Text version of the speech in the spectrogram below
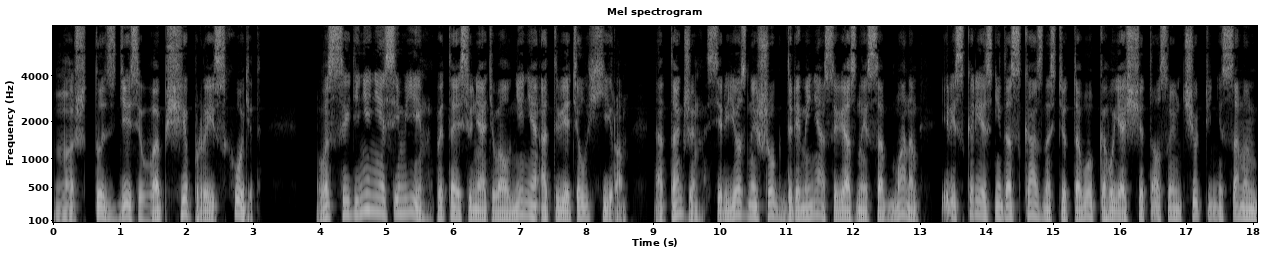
Но что здесь вообще происходит? «Воссоединение семьи», — пытаясь унять волнение, ответил Хиро. «А также серьезный шок для меня, связанный с обманом или, скорее, с недосказанностью того, кого я считал своим чуть ли не самым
